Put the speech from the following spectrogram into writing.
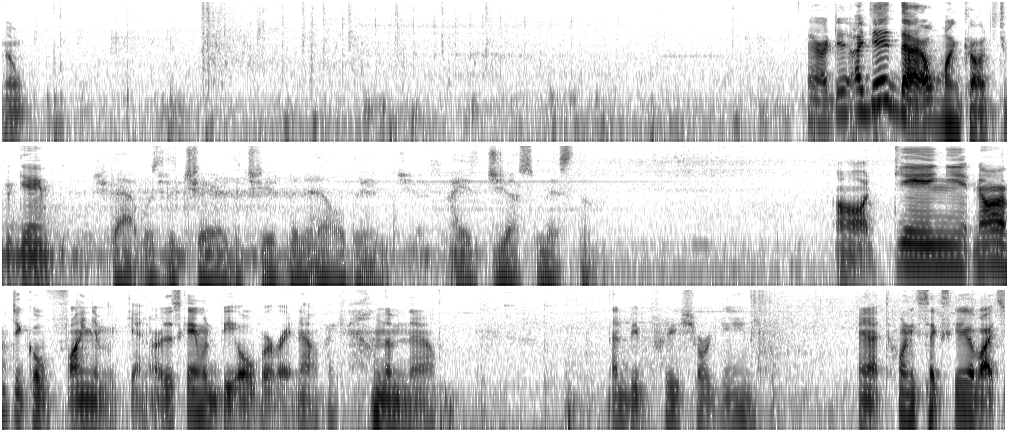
Nope. There, I did. I did that. Oh my god, stupid game. That was the chair that she had been held in. I had just missed them. Oh dang it! Now I have to go find them again, or this game would be over right now if I found them now. That'd be a pretty short game. And at 26 gigabytes,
